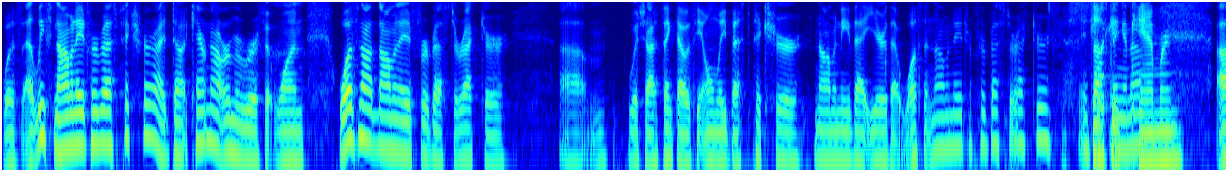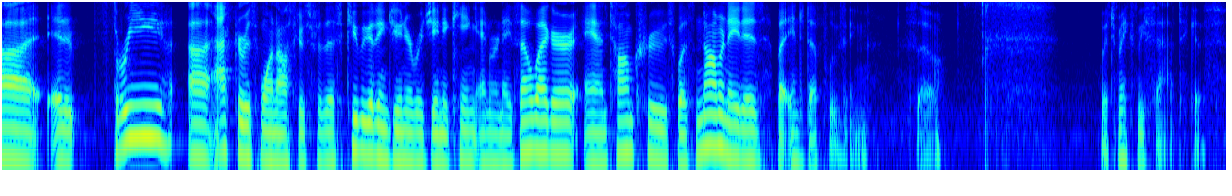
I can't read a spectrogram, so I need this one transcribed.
was at least nominated for Best Picture. I don't, can't not remember if it won. Was not nominated for Best Director, um, which I think that was the only Best Picture nominee that year that wasn't nominated for Best Director. Suck it, Cameron. Uh, it, three uh, actors won Oscars for this: Cuba Gooding Jr., Regina King, and Renee Zellweger. And Tom Cruise was nominated but ended up losing. So, which makes me sad because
